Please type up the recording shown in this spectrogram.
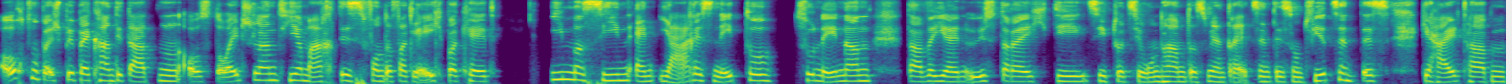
auch zum Beispiel bei Kandidaten aus Deutschland. Hier macht es von der Vergleichbarkeit immer Sinn, ein Jahresnetto zu nennen, da wir ja in Österreich die Situation haben, dass wir ein 13. und 14. Gehalt haben,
